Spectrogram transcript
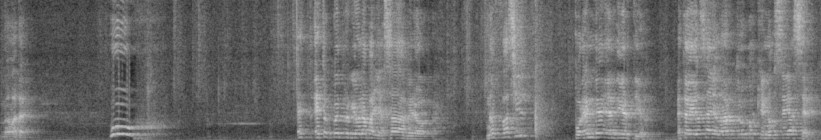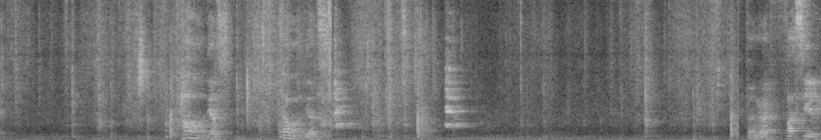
Me va a matar. Uh. Esto encuentro que es una payasada, pero no es fácil, por ende es divertido. Este video se va a llamar trucos que no sé hacer. Oh, Dios. Oh, Dios. Esto no es fácil.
